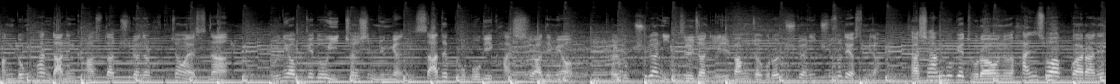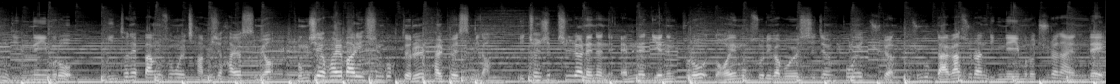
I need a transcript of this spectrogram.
광동판 나는 가수다 출연을 확정하였으나 없게도 2016년 사드 보복이 가시화되며 결국 출연 이틀 전 일방적으로 출연이 취소되었습니다. 다시 한국에 돌아온 후 한소학과라는 닉네임으로 인터넷 방송을 잠시 하였으며 동시에 활발히 신곡들을 발표했습니다. 2017년에는 엠넷 예능 프로 너의 목소리가 보여 시즌 4에 출연, 중국 나가수란 닉네임으로 출연하였는데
